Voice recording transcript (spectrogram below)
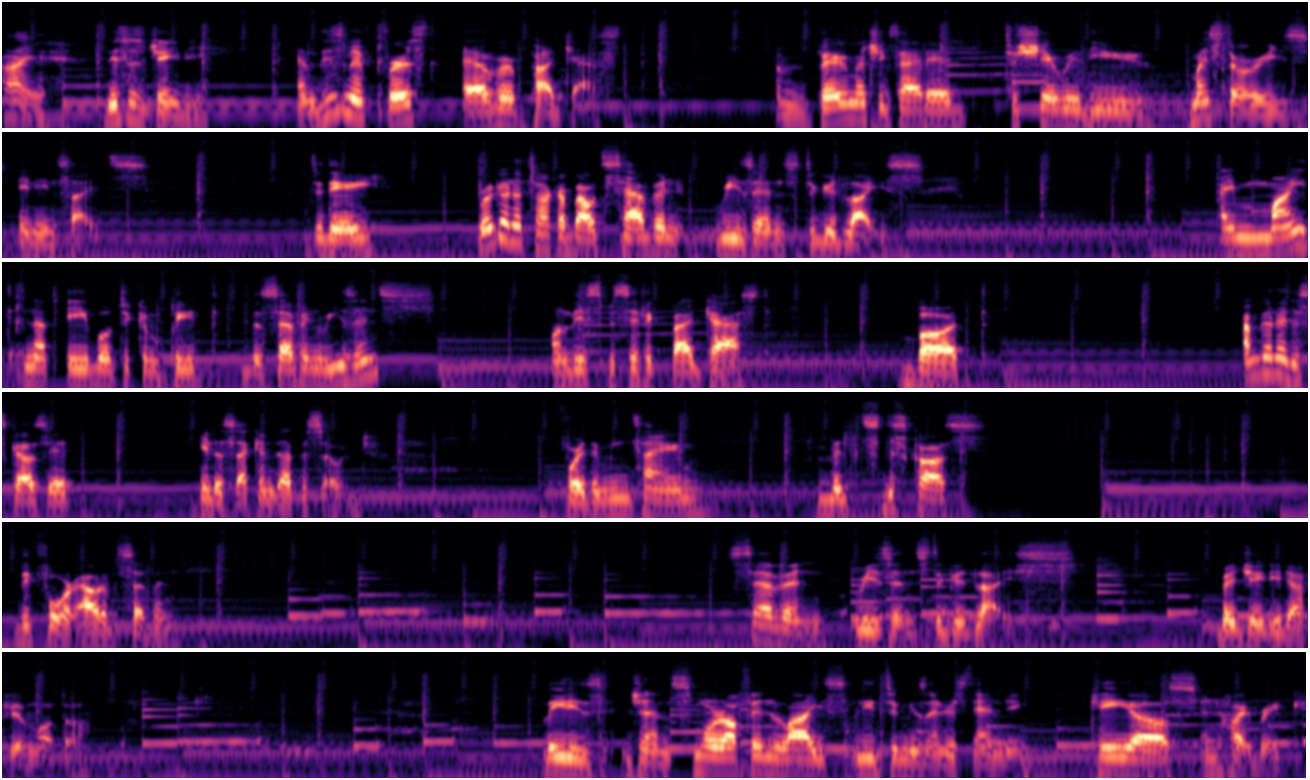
Hi, this is JD, and this is my first ever podcast. I'm very much excited to share with you my stories and insights. Today, we're to talk about seven reasons to good lies. I might not able to complete the seven reasons on this specific podcast, but I'm to discuss it in the second episode. For the meantime, let's discuss the 4 out of 7. 7 Reasons to Good Lies by J.D. Duffield Motto. Ladies, gents, more often lies lead to misunderstanding, chaos, and heartbreak.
